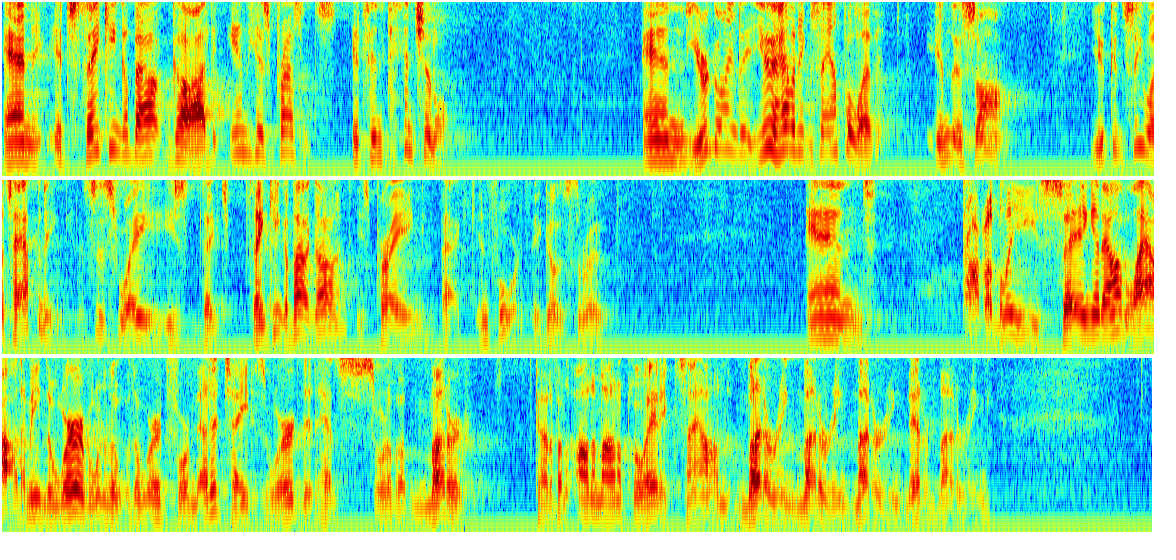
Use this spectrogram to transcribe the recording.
And it's thinking about God in His presence, it's intentional. And you're going to, you have an example of it in this song. You can see what's happening. It's this way he's thinking about God, he's praying back and forth. It goes through. And probably saying it out loud. I mean, the word, one of the, the word for meditate is a word that has sort of a mutter, kind of an onomatopoetic sound, muttering, muttering, muttering, muttering.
